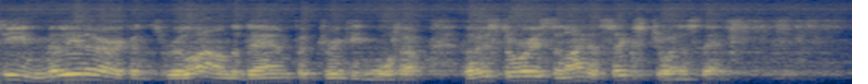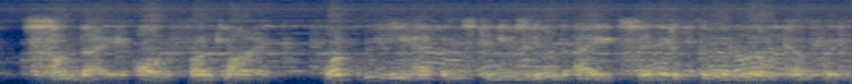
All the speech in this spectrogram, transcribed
20 million Americans rely on the dam for drinking water. Those stories tonight at 6. Join us then. Sunday on Frontline. What really happens to New Zealand aid sent to third world countries?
